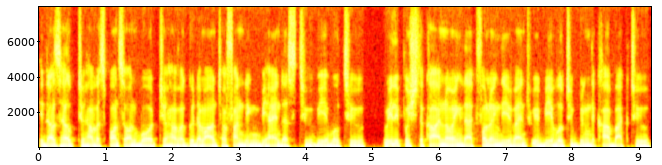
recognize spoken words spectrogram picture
it does help to have a sponsor on board to have a good amount of funding behind us to be able to really push the car knowing that following the event we'll be able to bring the car back to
